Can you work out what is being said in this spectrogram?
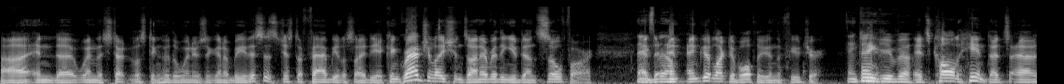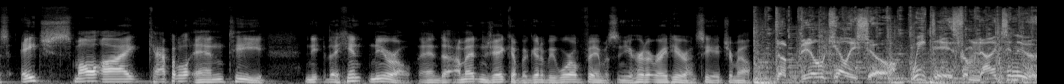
Uh, and uh, when they start listing who the winners are going to be, this is just a fabulous idea. Congratulations on everything you've done so far, Thanks, and, Bill. and, and good luck to both of you in the future. Thank, you. Thank you, Bill. It's called Hint. That's uh, H small I capital N T, Ne- the Hint Neuro, and uh, Ahmed and Jacob are going to be world famous, and you heard it right here on CHML. The Bill Kelly Show, weekdays from 9 to noon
